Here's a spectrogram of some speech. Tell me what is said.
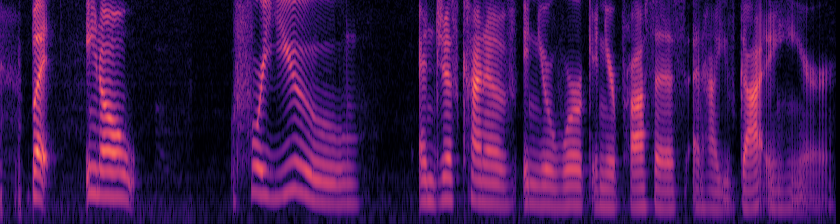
but, you know, for you and just kind of in your work and your process and how you've gotten here,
